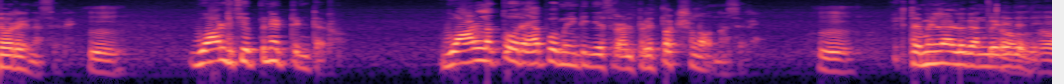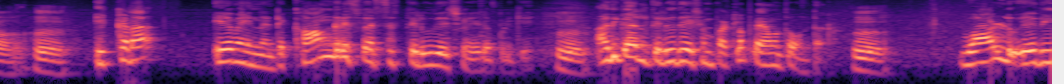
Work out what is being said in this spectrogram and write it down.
ఎవరైనా సరే. వాళ్ళు చెప్పినట్టు వింటారు వాళ్ళతో ర్యాపో మెయింటైన్ చేస్తారు వాళ్ళు ప్రతిపక్షంలో ఉన్నా సరే. ఇక తమిళనాడులో కనబడేది అదే. ఇక్కడ ఏమైందంటే కాంగ్రెస్ వర్సెస్ తెలుగుదేశం అయ్యేటప్పటికి. అధికారులు తెలుగుదేశం పట్ల ప్రేమతో ఉంటారు. వాళ్ళు ఏది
